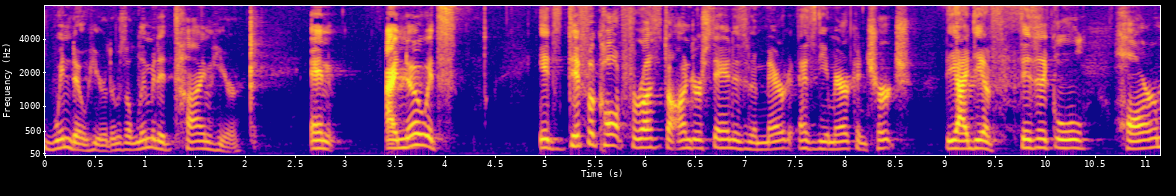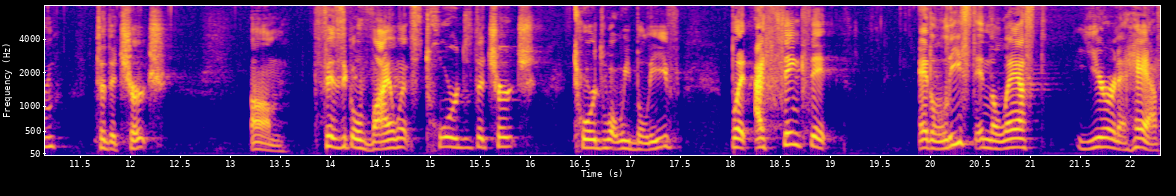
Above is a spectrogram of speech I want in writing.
window here, there was a limited time here. And I know it's, it's difficult for us to understand as, an Ameri- as the American church the idea of physical harm to the church, um, physical violence towards the church, towards what we believe. But I think that at least in the last year and a half,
